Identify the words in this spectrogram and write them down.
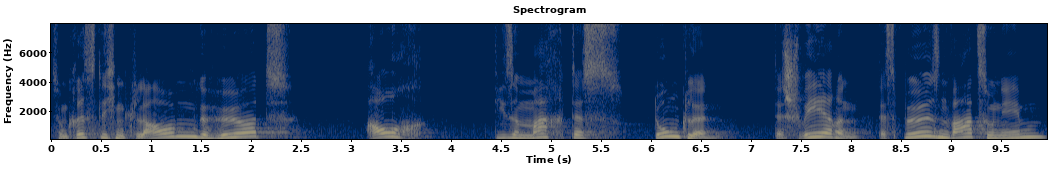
Zum christlichen Glauben gehört auch diese Macht des Dunklen, des Schweren, des Bösen wahrzunehmen,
